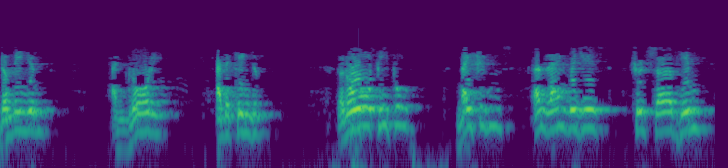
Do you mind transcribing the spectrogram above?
dominion and glory and a kingdom, that all people, nations, and languages should serve him.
